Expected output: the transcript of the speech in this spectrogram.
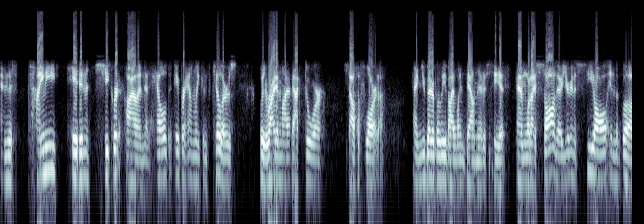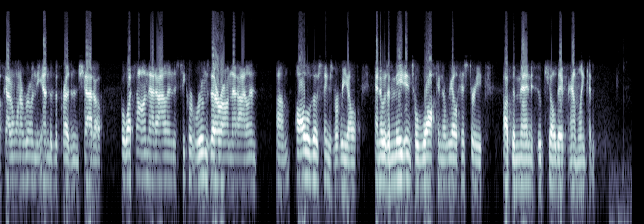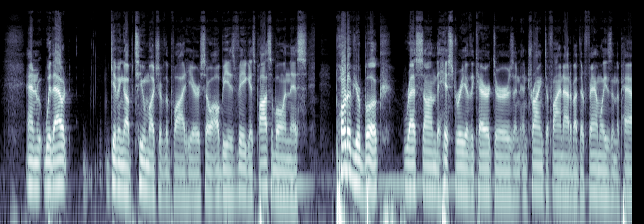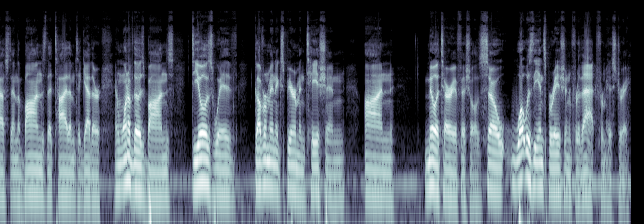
And this tiny, hidden, secret island that held Abraham Lincoln's killers was right in my back door, south of Florida. And you better believe I went down there to see it. And what I saw there, you're going to see all in the book. I don't want to ruin the end of The President's Shadow. But what's on that island, the secret rooms that are on that island, um, all of those things were real. And it was amazing to walk in the real history of the men who killed Abraham Lincoln. And without giving up too much of the plot here, so I'll be as vague as possible in this. Part of your book rests on the history of the characters and, and trying to find out about their families in the past and the bonds that tie them together. And one of those bonds deals with government experimentation on military officials. So, what was the inspiration for that from history?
